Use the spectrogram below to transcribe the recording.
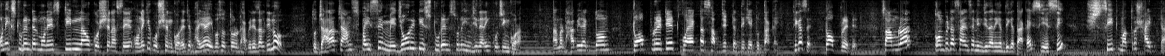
অনেক স্টুডেন্টের মনে স্টিল নাও কোশ্চেন আছে অনেকে কোশ্চেন করে যে, ভাইয়া, এই বছর তোর ঢাবি রেজাল্ট দিল? তো যারা চান্স পাইছে মেজরিটি স্টুডেন্টস হলো ইঞ্জিনিয়ারিং কোচিং করা। আমরা ঢাবির একদম টপ রেটেড কয়েকটা সাবজেক্টের দিকে একটু তাকাই, ঠিক আছে? টপ রেটেড সো আমরা কম্পিউটার সায়েন্স অ্যান্ড ইঞ্জিনিয়ারিংয়ের দিকে তাকাই সিএসসি সিট মাত্র ষাটটা।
